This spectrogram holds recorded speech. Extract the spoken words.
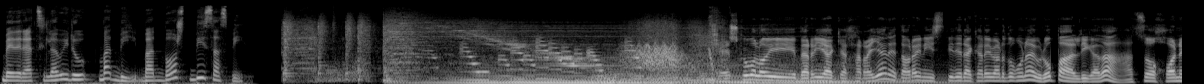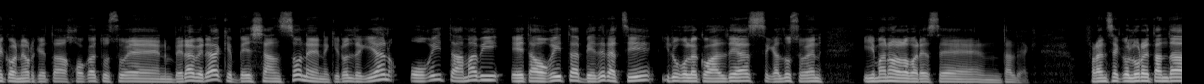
Bederatzi labiru, bat bi, bat bost, bizazbi. Eskuboloi berriak jarraian eta orain izpiderak arri behar duguna Europa Liga da. Atzo joaneko neorketa jokatu zuen beraberak besan zonen kiroldegian hogeita amabi eta hogeita bederatzi irugoleko aldeaz galdu zuen Imanol Alvarezen taldeak. Frantzeko lurretan da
